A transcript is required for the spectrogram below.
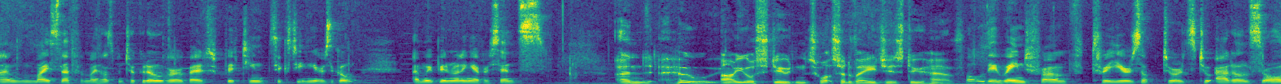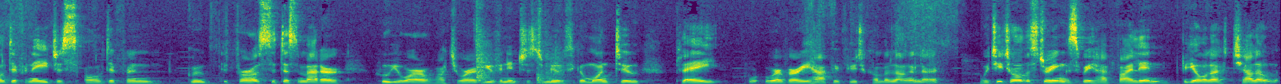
Um, myself and my husband took it over about 15, 16 years ago, and we've been running ever since. And who are your students? What sort of ages do you have? Oh, they range from three years upwards to adults, all different ages, all different groups. For us, it doesn't matter who you are or what you are. If you have an interest in music and want to play, we're very happy for you to come along and learn. We teach all the strings. We have violin, viola, cello,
